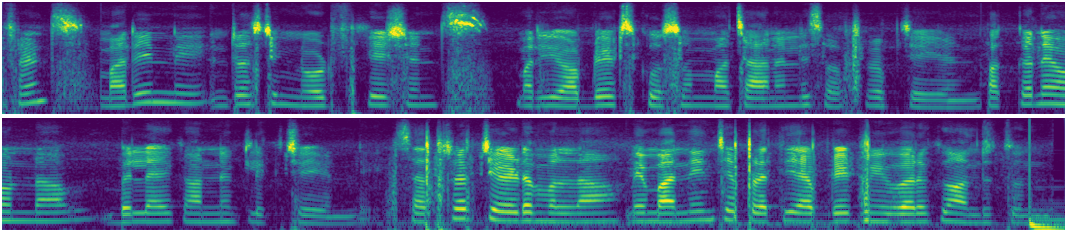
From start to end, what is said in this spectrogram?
ఫ్రెండ్స్ మరిన్ని ఇంట్రెస్టింగ్ నోటిఫికేషన్స్ మరియు అప్డేట్స్ కోసం మా ఛానల్ని సబ్స్క్రైబ్ చేయండి. పక్కనే ఉన్న బెల్ ఐకాన్ని క్లిక్ చేయండి. సబ్స్క్రైబ్ చేయడం వల్ల మేము అందించే ప్రతి అప్డేట్ మీ వరకు అందుతుంది.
